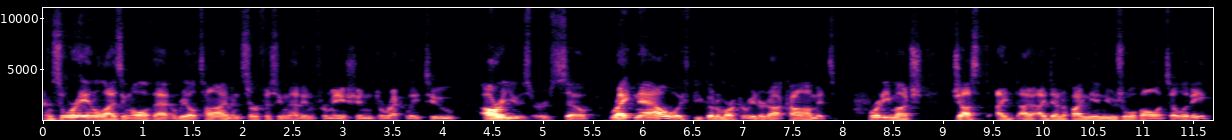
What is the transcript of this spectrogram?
and so we're analyzing all of that in real time and surfacing that information directly to our users. So right now, if you go to marketreader.com, it's pretty much just identifying the unusual volatility.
